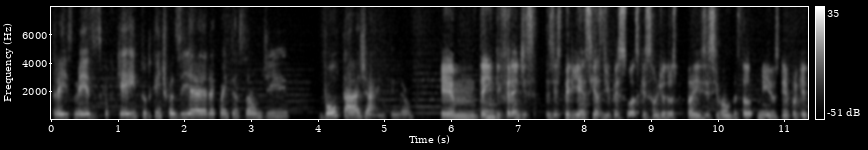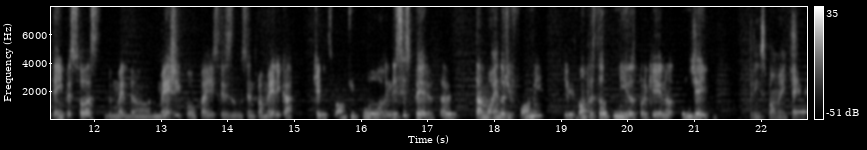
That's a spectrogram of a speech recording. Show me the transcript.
três meses que eu fiquei. Tudo que a gente fazia era com a intenção de voltar já, entendeu? tem diferentes experiências de pessoas que são de outros países e vão para os Estados Unidos, né? Porque tem pessoas do, do, do México, países do Centro-América, que eles vão tipo em desespero, sabe? Estão morrendo de fome, eles vão para os Estados Unidos porque não tem jeito principalmente. É,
